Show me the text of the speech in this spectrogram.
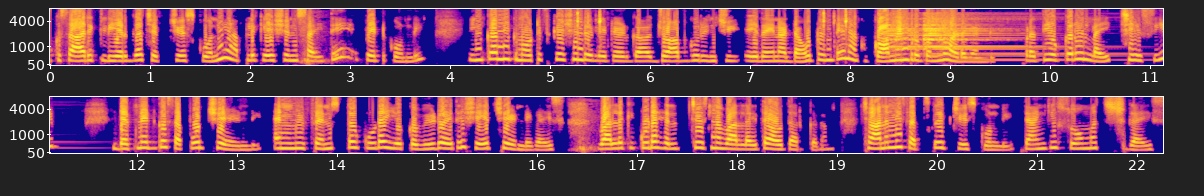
ఒకసారి క్లియర్గా చెక్ చేసుకొని అప్లికేషన్స్ అయితే పెట్టుకోండి. ఇంకా మీకు నోటిఫికేషన్ రిలేటెడ్గా జాబ్ గురించి ఏదైనా డౌట్ ఉంటే నాకు కామెంట్ రూపంలో అడగండి. ప్రతి ఒక్కరూ లైక్ చేసి డెఫినెట్గా సపోర్ట్ చేయండి. అండ్ మీ ఫ్రెండ్స్తో కూడా ఈ యొక్క వీడియో అయితే షేర్ చేయండి గైస్ వాళ్ళకి కూడా హెల్ప్ చేసిన వాళ్ళు అయితే అవుతారు కదా. ఛానల్ని సబ్స్క్రైబ్ చేసుకోండి. Thank you so much guys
